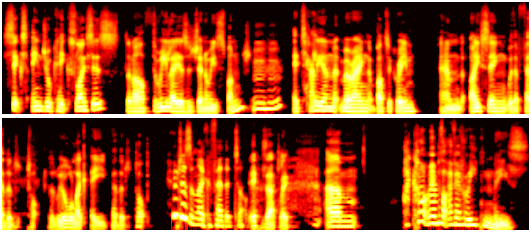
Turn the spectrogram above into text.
six angel cake slices that are three layers of Genoese sponge, Mm-hmm. Italian meringue buttercream, and icing with a feathered top because we all like a feathered top. Who doesn't like a feathered top? exactly. Um, I can't remember that I've ever eaten these.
